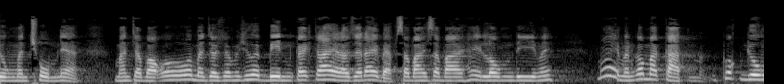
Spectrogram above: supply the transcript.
ยุงมันชุมเนี่ย มันจะบอกโอ้มันจะจะมาช่วยบินใกล้ๆ เราจะได้แบบสบายๆให้ลมดีไหมไม่มันก็มากัดพวกยุง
